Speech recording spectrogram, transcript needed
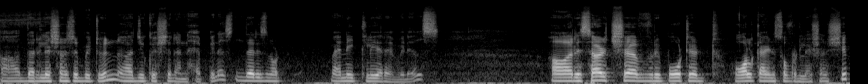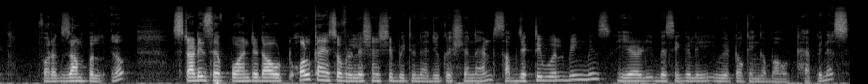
uh, the relationship between education and happiness. There is not any clear evidence. Uh, research have reported all kinds of relationship. For example, you know, studies have pointed out all kinds of relationship between education and subjective well-being means here basically we are talking about happiness.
